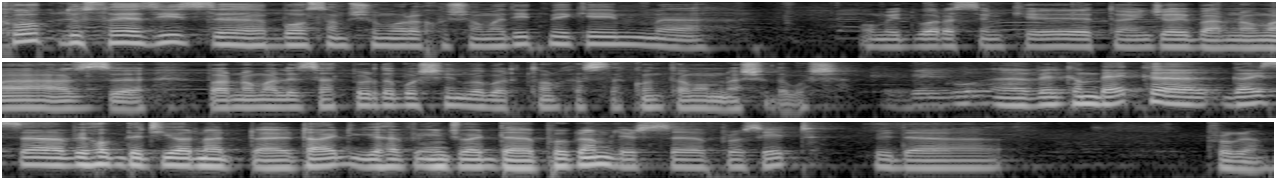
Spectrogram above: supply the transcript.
خب دوستای عزیز باز هم شما را خوش آمدید. میگیم امیدوار هستیم که تا اینجای برنامه از برنامه لذت برده باشین و براتان خسته کن تمام نشده باشه. Uh, welcome back, uh, guys. Uh, we hope that you are not uh, tired. You have enjoyed the program. Let's uh, proceed with the program.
